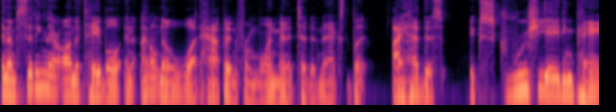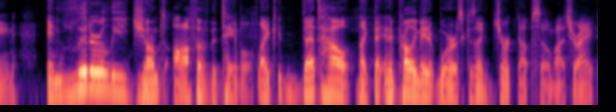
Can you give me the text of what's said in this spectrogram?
And I'm sitting there on the table and I don't know what happened from one minute to the next, but I had this excruciating pain and literally jumped off of the table. Like that's how like that and it probably made it worse cuz I jerked up so much, right?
